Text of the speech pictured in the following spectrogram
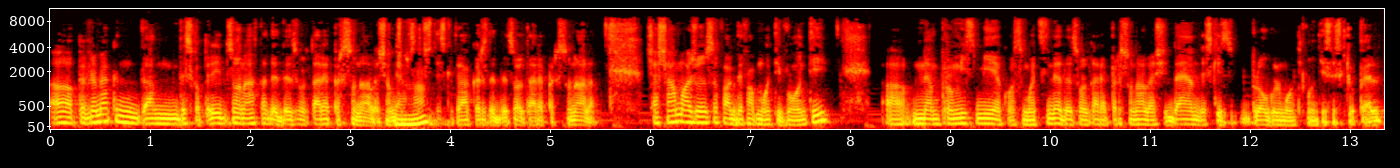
Uh, pe vremea când am descoperit zona asta de dezvoltare personală și am început uh-huh. să citesc câteva cărți de dezvoltare personală și așa am ajuns să fac de fapt Motivonti. Uh, mi-am promis mie că o să mă țin de dezvoltare personală și de-aia am deschis blogul Motivonti să scriu pe el.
